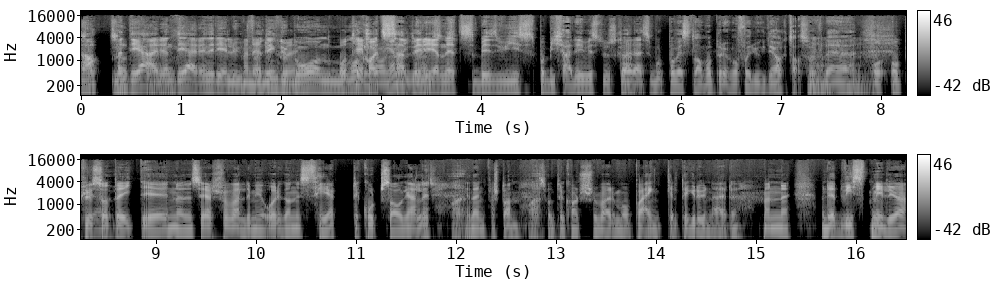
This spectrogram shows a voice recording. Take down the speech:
Ja, Så- men det er en, det er en reell utfordring. Du må, må nok ha et sauerenhetsbevis på bikkja di hvis du skal reise bort på Vestlandet og prøve å få rugdejakt. Altså, for det, Og, og pluss at det ikke nødvendigvis er så veldig mye organisert kortsalg heller, Nei. i den forstand. Nei. Så at du kanskje bare må på enkelte grunneiere. Men, men det er et visst miljø,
